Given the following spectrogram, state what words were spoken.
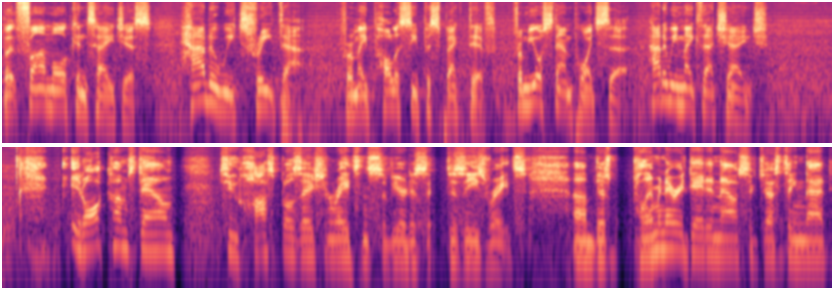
but far more contagious, how do we treat that from a policy perspective? From your standpoint, sir, how do we make that change? It all comes down to hospitalization rates and severe dis- disease rates. Um, there's preliminary data now suggesting that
